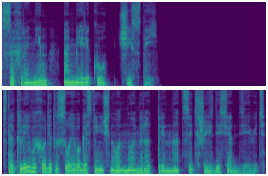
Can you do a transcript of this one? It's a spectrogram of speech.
Сохраним Америку чистой. Стакли выходит из своего гостиничного номера 1369.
